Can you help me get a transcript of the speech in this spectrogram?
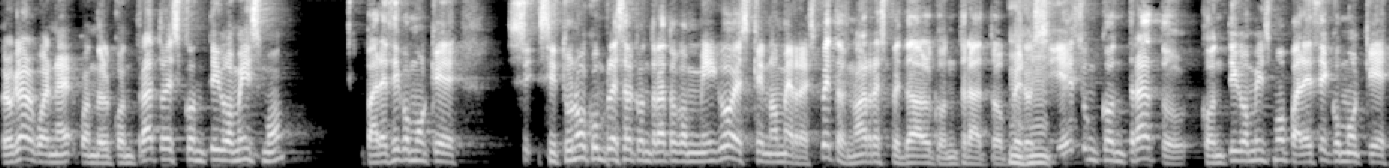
Pero claro, cuando, cuando el contrato es contigo mismo, parece como que si, si, tú no cumples el contrato conmigo es que no me respetas, no has respetado el contrato. Pero uh -huh. si es un contrato contigo mismo, parece como que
